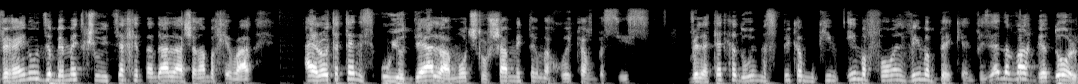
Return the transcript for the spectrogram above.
וראינו את זה באמת כשהוא ניצח את נדל השנה בחברה, היה לו את הטניס, הוא יודע לעמוד שלושה מטר מאחורי קו בסיס, ולתת כדורים מספיק עמוקים עם הפורן ועם הבקן, וזה דבר גדול,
